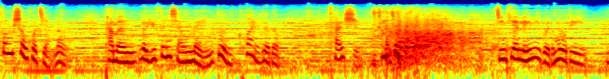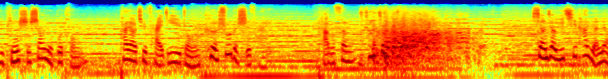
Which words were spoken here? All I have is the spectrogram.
丰盛或简陋，他们乐于分享每一顿快乐的餐食。今天灵力鬼的目的与平时稍有不同，他要去采集一种特殊的食材——唐僧。相较于其他原料，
